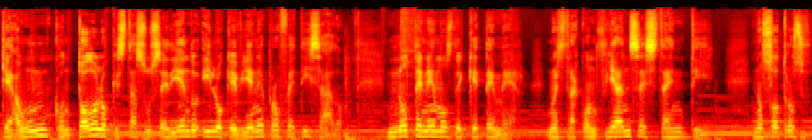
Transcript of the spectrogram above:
que aún con todo lo que está sucediendo y lo que viene profetizado, no tenemos de qué temer. Nuestra confianza está en ti. Nosotros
